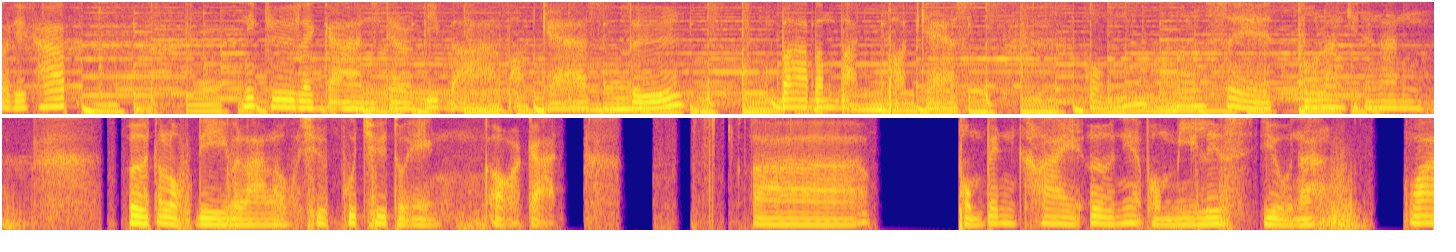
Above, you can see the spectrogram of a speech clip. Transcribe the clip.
วัสดีครับ นี่คือรายการ Therapy Bar Podcast หรือบาร์บำบัด Podcast ผมมรเศษโบราณกิตนันเออตลกดีเวลาเราชื่อพูดชื่อตัวเองออกอากาศอ่าผมเป็นใครเออเนี่ยผมมี list อยู่นะ ว่า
